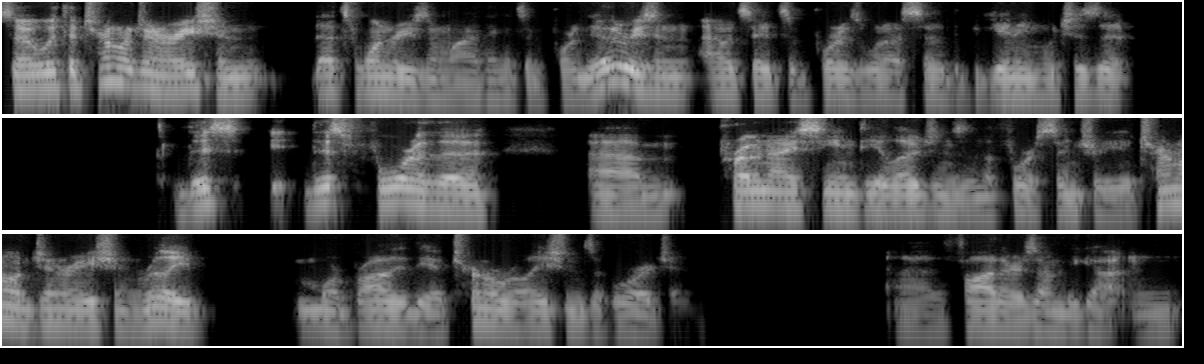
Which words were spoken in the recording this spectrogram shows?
So, with eternal generation, that's one reason why I think it's important. The other reason I would say it's important is what I said at the beginning, which is that this this for the um, pro-Nicene theologians in the fourth century, eternal generation really more broadly the eternal relations of origin uh, the Father is unbegotten.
